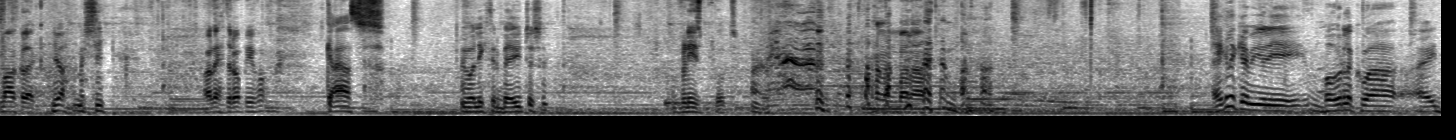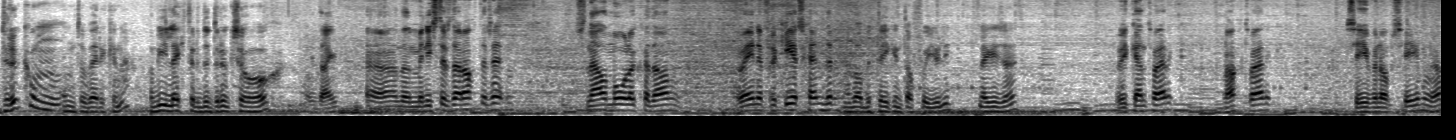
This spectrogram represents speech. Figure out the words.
Smakelijk. Ja, merci. Wat ligt erop hiervan? Kaas. En wat ligt er bij u tussen? Vleesbrood. Ah, En een banaan. Eigenlijk hebben jullie behoorlijk wat eh, druk om, om te werken. Hè? Wie legt er de druk zo hoog? Ik denk ja, dat de ministers daarachter zitten. Snel mogelijk gedaan. Weinig verkeershinder. En wat betekent dat voor jullie? Leg eens uit. Weekendwerk, nachtwerk. 7 op 7, ja.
